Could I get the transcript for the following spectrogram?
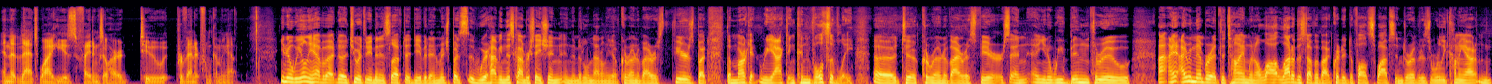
and that that's why he is fighting so hard to prevent it from coming out. You know, we only have about uh, two or three minutes left, uh, David Enrich, but we're having this conversation in the middle not only of coronavirus fears, but the market reacting convulsively uh, to coronavirus fears. And, uh, you know, we've been through I, I remember at the time when a lot, a lot of the stuff about credit default swaps and derivatives were really coming out, and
